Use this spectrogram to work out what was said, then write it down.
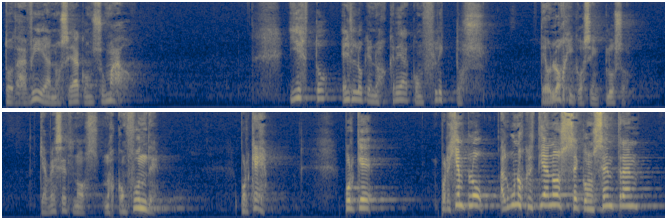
todavía no se ha consumado. Y esto es lo que nos crea conflictos, teológicos incluso, que a veces nos, nos confunde. ¿Por qué? Porque, por ejemplo, algunos cristianos se concentran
